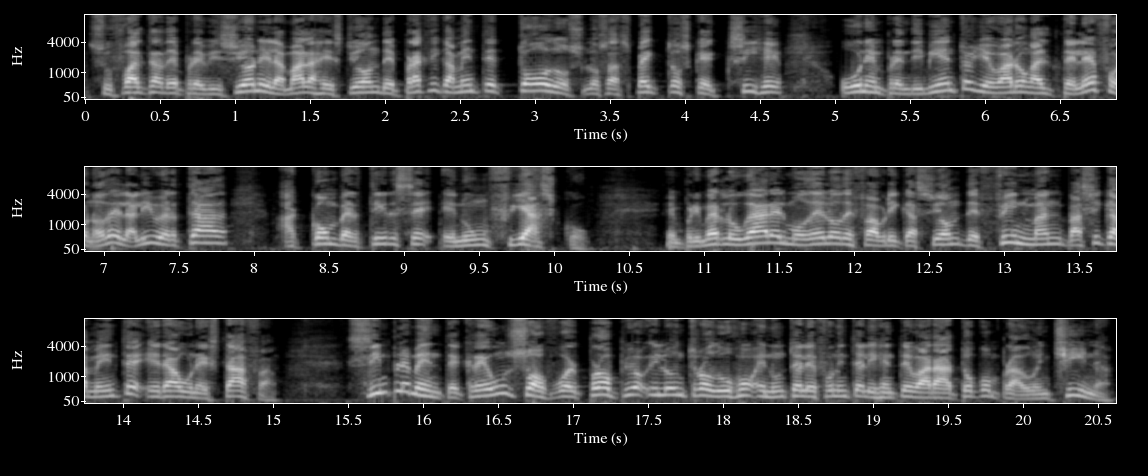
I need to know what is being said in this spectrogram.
Su falta de previsión y la mala gestión de prácticamente todos los aspectos que exige un emprendimiento llevaron al teléfono de la libertad a convertirse en un fiasco. En primer lugar, el modelo de fabricación de Finman básicamente era una estafa. Simplemente creó un software propio y lo introdujo en un teléfono inteligente barato comprado en China.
